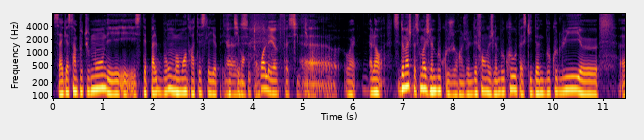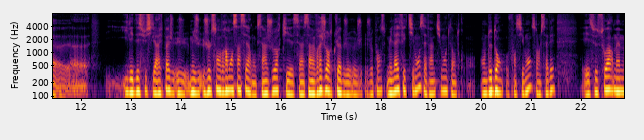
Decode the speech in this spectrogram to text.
ça agace un peu tout le monde et, et, et c'était pas le bon moment de rater ce layup, Euh, effectivement. c'est trois lay-up faciles. Euh, ouais. Alors c'est dommage parce que moi je l'aime beaucoup, ce joueur. hein. Je vais le défendre, je l'aime beaucoup parce qu'il donne beaucoup lui. euh, euh, il est déçu s'il n'y arrive pas, mais je, le sens vraiment sincère. Donc c'est un joueur qui est, c'est un, vrai joueur de club, je, pense. Mais là effectivement, ça fait un petit moment qu'il est en, dedans offensivement, ça on le savait. Et ce soir même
